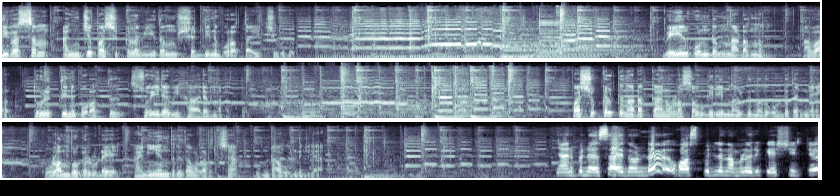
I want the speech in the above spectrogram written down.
ദിവസം അഞ്ച് പശുക്കളെ വീതം ഷെഡിന് പുറത്തഴിച്ചുവിടും വെയിൽ കൊണ്ടും നടന്നും അവർ തൊഴുത്തിന് പുറത്ത് സ്വൈരവിഹാരം നടത്തും. പശുക്കൾക്ക് നടക്കാനുള്ള സൗകര്യം നൽകുന്നതുകൊണ്ട് തന്നെ കുളമ്പുകളുടെ അനിയന്ത്രിത വളർച്ച ഉണ്ടാവുന്നില്ല. ഞാനിപ്പോൾ നഴ്സ് ആയതുകൊണ്ട് ഹോസ്പിറ്റലിൽ നമ്മൾ ഒരു കേഷീറ്റ്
